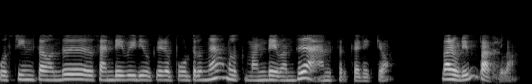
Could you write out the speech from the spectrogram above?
கொஸ்டின்ஸை வந்து சண்டே வீடியோ கீழே போட்டுருங்க. உங்களுக்கு மண்டே வந்து ஆன்சர் கிடைக்கும். மறுபடியும் பார்க்கலாம்.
